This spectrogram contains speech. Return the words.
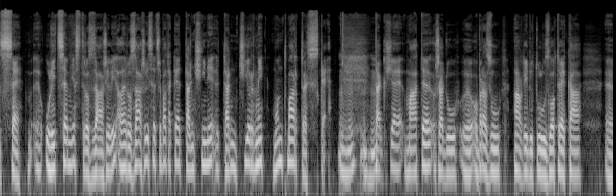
se eh, ulice měst rozzářily, ale rozzářily se třeba také tančíny, tančírny Montmartreské. Mm-hmm. Takže máte řadu eh, obrazů Henri du Toulouse-Lautreka, eh,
